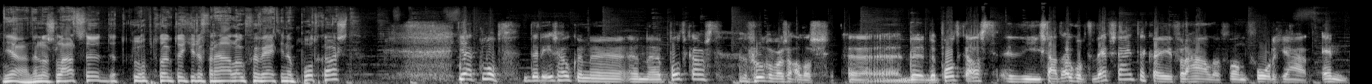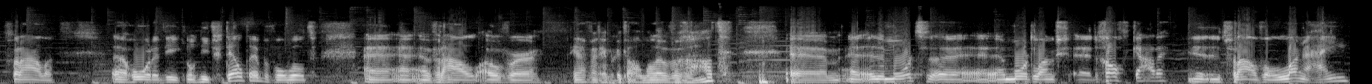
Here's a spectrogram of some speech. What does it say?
Ja, en als laatste, dat klopt ook dat je de verhalen ook verwerkt in een podcast? Ja, klopt. Er is ook een, een podcast. Vroeger was alles uh, de, de podcast. Die staat ook op de website. Daar kan je verhalen van vorig jaar en verhalen horen die ik nog niet verteld heb. Bijvoorbeeld een verhaal over ja, waar heb ik het allemaal over gehad? Um, de moord, een moord langs de Galgkade. Uh, het verhaal van Lange Hein.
